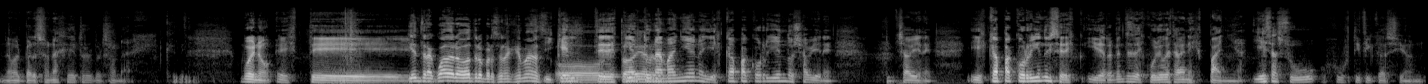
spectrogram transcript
no el personaje dentro del personaje. Qué lindo. Bueno, este Y entra a cuadro otro personaje más. y que él te despierta una mañana y escapa corriendo, ya viene. Ya viene. Y escapa corriendo y, se y de repente se descubrió que estaba en España. Y esa es su justificación.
